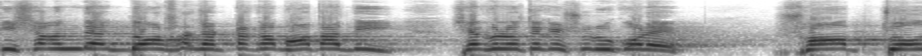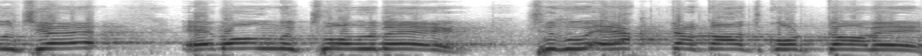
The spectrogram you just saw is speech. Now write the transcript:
কিষানদের দশ হাজার টাকা ভাতা দিই, সেগুলো থেকে শুরু করে, সব চলছে এবং চলবে। শুধু একটা কাজ করতে হবে।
